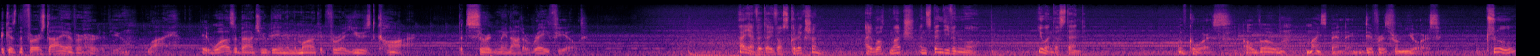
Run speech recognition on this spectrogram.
Because the first I ever heard of you, why, It was about you being in the market for a used car, but certainly not a Rayfield. I have a diverse collection. I work much and spend even more. You understand. Of course, although my spending differs from yours. True,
